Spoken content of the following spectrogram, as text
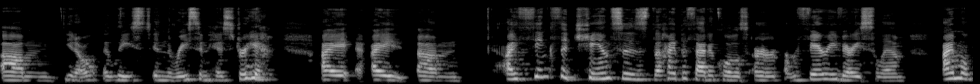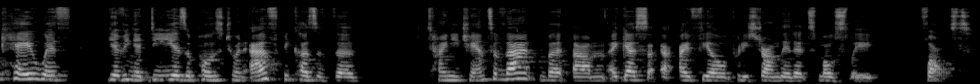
um, you know, at least in the recent history. I I um, I think the chances, the hypotheticals are, are very very slim. I'm okay with giving a D as opposed to an F because of the tiny chance of that, but um, I guess I- feel pretty strongly that it's mostly false.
